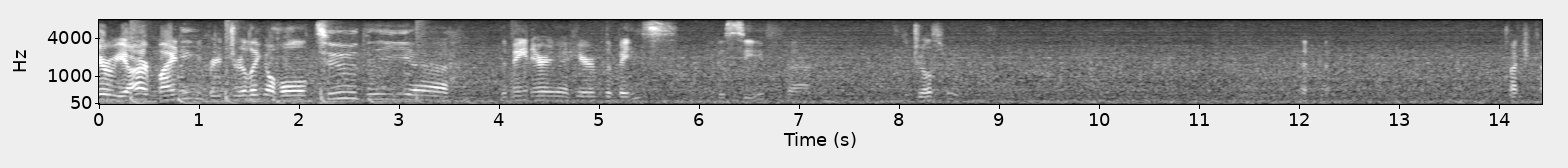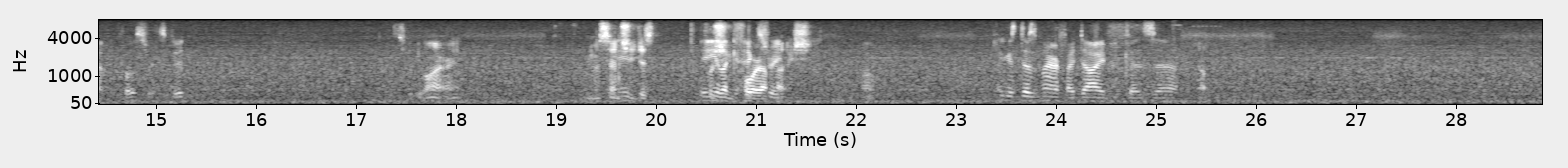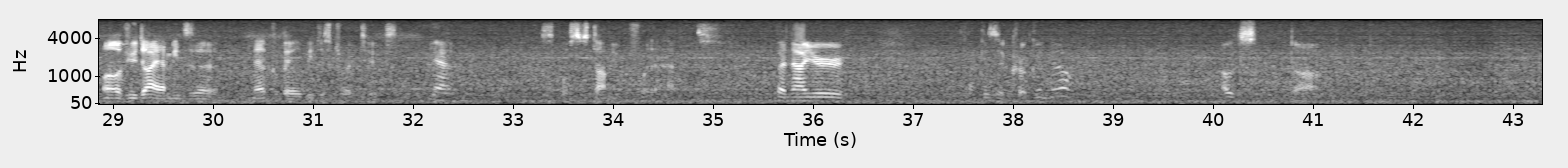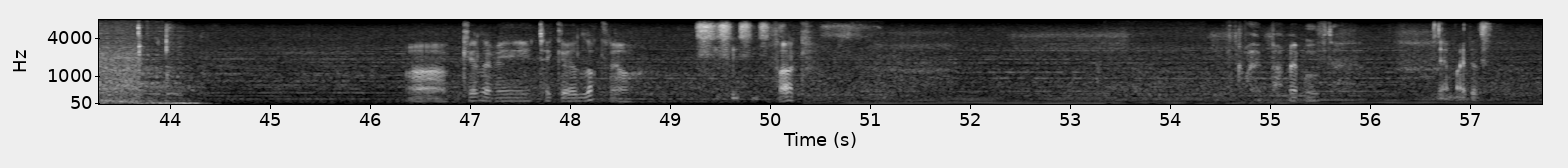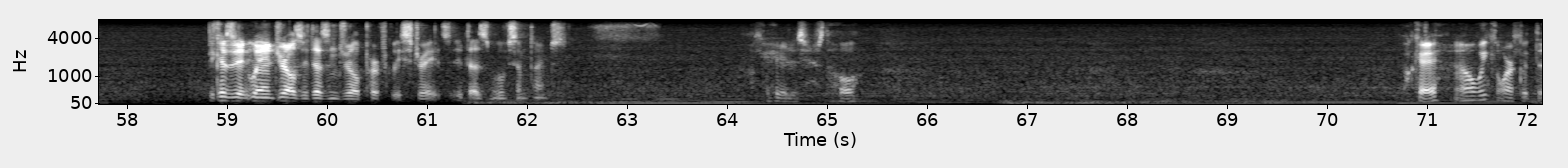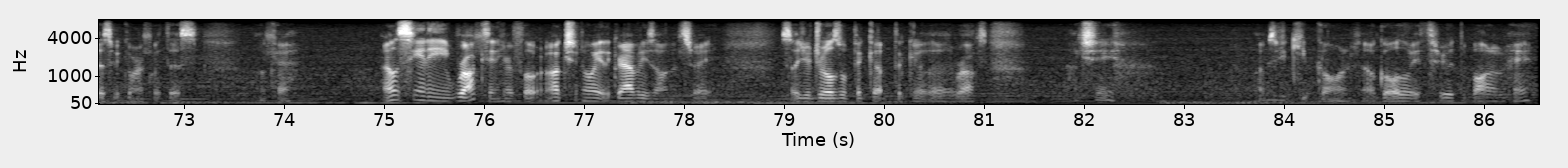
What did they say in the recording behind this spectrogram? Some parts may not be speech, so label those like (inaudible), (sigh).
here we are mining. We're drilling a hole to the uh, the main area here of the base to see if uh, we drill through. (laughs) Fact, you're coming closer. It's good. That's what you want, right? I'm essentially just They pushing like forward X-ray machine. Oh. I guess it doesn't matter if I die because uh, Well, if you die, that means the medical bay will be destroyed too. So yeah. it's supposed to stop me before that happens. But now you're. Fuck, is it crooked now? Oh, it's stop. Okay, let me take a look now. (laughs) Fuck. I, I moved. Yeah, might have. Because it, when it drills, it doesn't drill perfectly straight. It does move sometimes. Okay, here it is. Here's the hole. Okay, no, we can work with this. We can work with this. Okay. I don't see any rocks in here floating. Oh, actually, no, wait, the gravity's on. That's right. So your drills will pick up the, the rocks. Actually, what happens if you keep going? I'll go all the way through at the bottom, hey?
